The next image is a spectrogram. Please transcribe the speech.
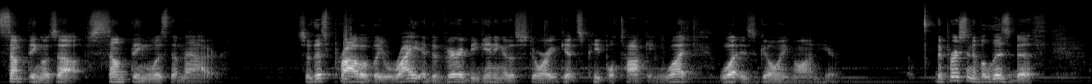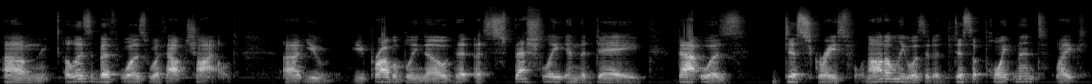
something was up, something was the matter. So this probably right at the very beginning of the story gets people talking. What what is going on here? The person of Elizabeth, um, Elizabeth was without child. Uh, you you probably know that especially in the day that was disgraceful. Not only was it a disappointment, like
